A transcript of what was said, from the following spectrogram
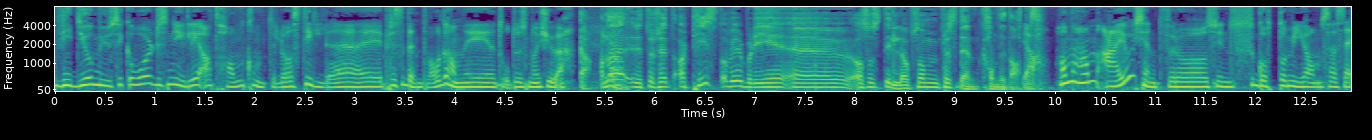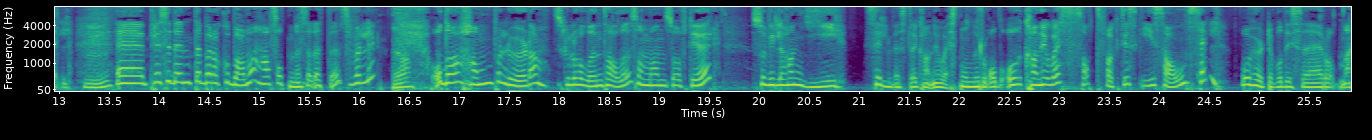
Video Music Awards nylig at han kom til å stille presidentvalget han i 2020. Ja, han er rett og slett artist og vil bli, eh, altså stille opp som presidentkandidat. Ja, han, han er jo kjent for å synes godt og mye om seg selv. Eh, president Barack Obama har fått med seg dette, selvfølgelig. Ja. Og da han på lørdag skulle holde en tale, som han så ofte gjør, så ville han gi selveste Kanye West noen råd. Og Kanye West satt faktisk i salen selv og hørte på disse rådene.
